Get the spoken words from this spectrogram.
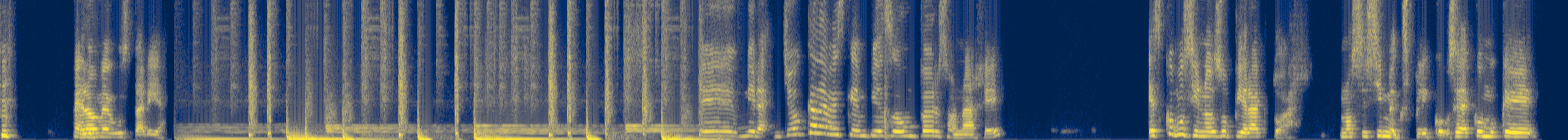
Pero me gustaría. Eh, mira, yo cada vez que empiezo un personaje, es como si no supiera actuar. No sé si me explico. O sea, como que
